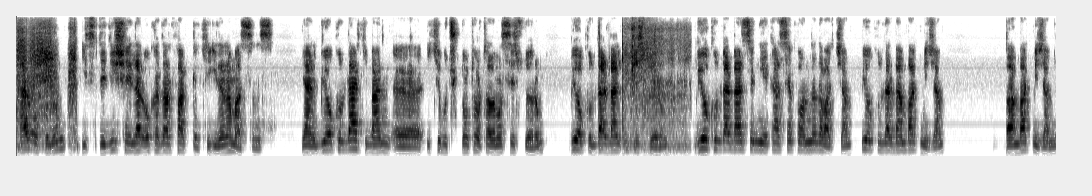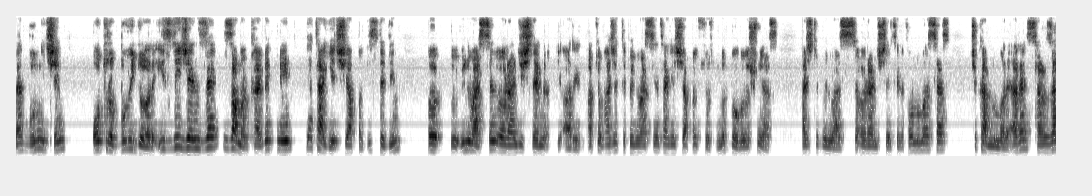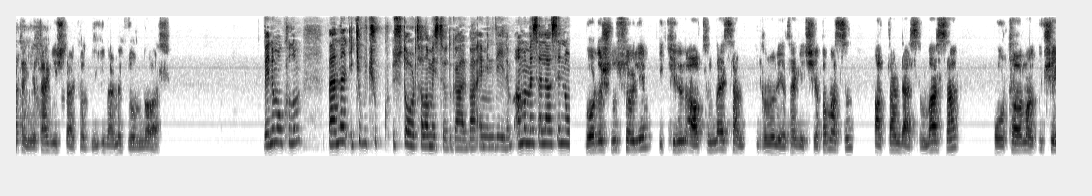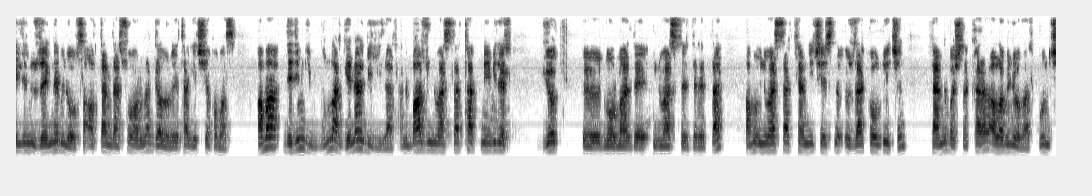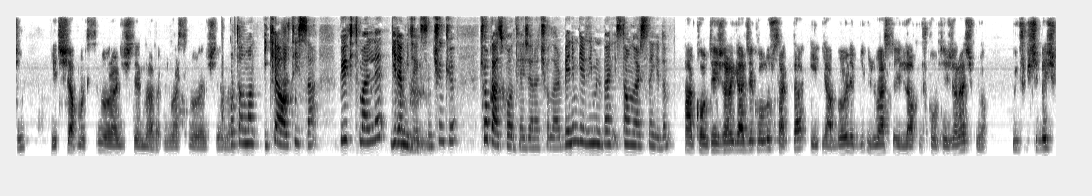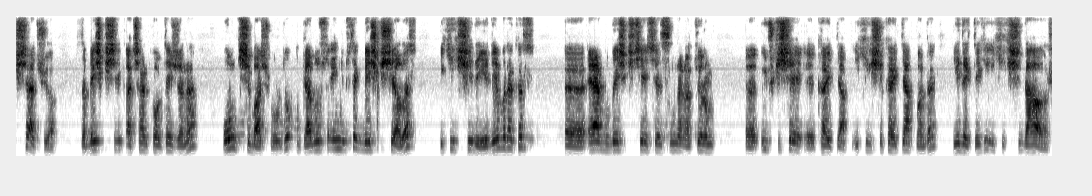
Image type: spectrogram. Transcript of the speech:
Her okulun istediği şeyler o kadar farklı ki inanamazsınız. Yani bir okul der ki ben e, iki buçuk not ortalaması istiyorum. Bir okul der ben 3 istiyorum. Bir okul der ben senin YKS puanına da bakacağım. Bir okul der ben bakmayacağım. Ben bakmayacağım der. Bunun için oturup bu videoları izleyeceğinize zaman kaybetmeyin. Yeter geçiş yapmak istediğin üniversitenin öğrenci işlerini arayın. Atıyorum Hacettepe Üniversitesi'ne yeter geçiş yapmak istiyorsundur. Google'a şunu yaz. Hacettepe Üniversitesi öğrenci işleri telefon numarası yaz. Çıkan numarayı ara. Sana zaten yeter geçişle alakalı bilgi vermek zorundalar. Benim okulum benden 2,5 üstü ortalama istiyordu galiba. Emin değilim. Ama mesela senin Bu arada şunu söyleyeyim. 2'nin altındaysan Gano'yla yeter geçiş yapamazsın. Alttan dersin varsa ortalama 3.50'nin üzerine bile olsa alttan dersi olanlar Gano'yla yeter geçiş yapamaz. Ama dediğim gibi bunlar genel bilgiler. Hani bazı üniversiteler takmayabilir. YÖK e, normalde üniversiteleri denetler. Ama üniversiteler kendi içerisinde özerk olduğu için kendi başına karar alabiliyorlar. Bunun için geçiş yapmak isteyen öğrenci işlerini ara. Üniversitenin öğrenci işlerini ara. ortalaman 2-6 ise büyük ihtimalle giremeyeceksin. Çünkü çok az kontenjan açıyorlar. Benim girdiğim ben İstanbul Üniversitesi'ne girdim. Ha kontenjana gelecek olursak da ya böyle bir üniversite 50-60 kontenjan açmıyor. 3 kişi 5 kişi açıyor. Mesela 5 kişilik açan kontenjana 10 kişi başvurdu. Ganusu en yüksek 5 kişi alır. 2 kişiyi de 7'ye bırakır. Ee, eğer bu 5 kişi içerisinden atıyorum 3 kişi e, kayıt yaptı. 2 kişi kayıt yapmadı. Yedekteki 2 kişi daha alır.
